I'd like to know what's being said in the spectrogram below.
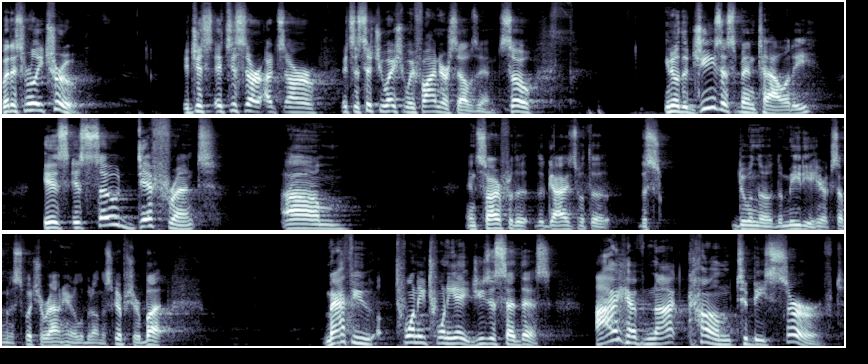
But it's really true. It just, it's just our, it's our, it's a situation we find ourselves in. So, you know, the Jesus mentality is, is so different. Um, and sorry for the, the guys with the, the doing the, the media here, because I'm going to switch around here a little bit on the scripture. But Matthew 20, 28, Jesus said this I have not come to be served.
